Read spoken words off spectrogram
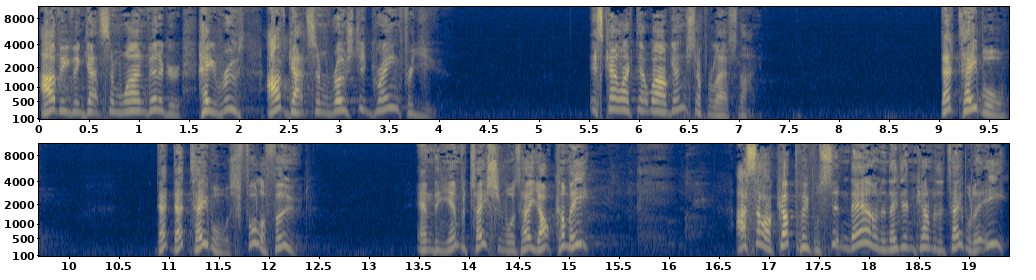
I've even got some wine vinegar. Hey, Ruth, I've got some roasted grain for you. It's kind of like that wild game supper last night. That table, that, that table was full of food. And the invitation was, hey, y'all come eat. I saw a couple people sitting down and they didn't come to the table to eat.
